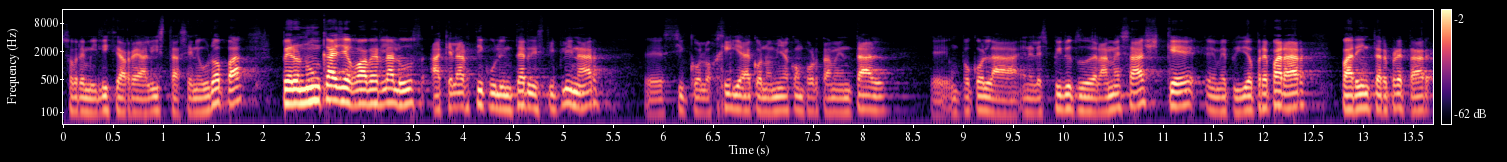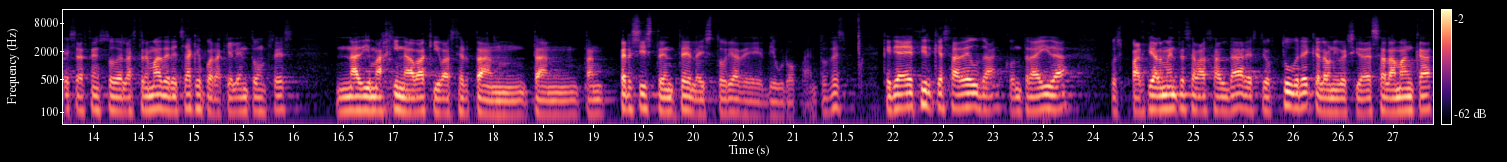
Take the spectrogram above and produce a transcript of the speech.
sobre milicias realistas en Europa, pero nunca llegó a ver la luz aquel artículo interdisciplinar, eh, psicología, economía comportamental, eh, un poco en el espíritu de la message, que eh, me pidió preparar para interpretar ese ascenso de la extrema derecha que por aquel entonces nadie imaginaba que iba a ser tan, tan, tan persistente en la historia de, Europa. Entonces, quería decir que esa deuda contraída pues parcialmente se va a saldar este octubre, que la Universidad de Salamanca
